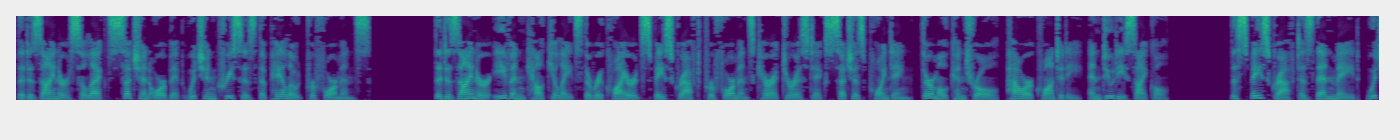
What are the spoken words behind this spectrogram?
the designer selects such an orbit which increases the payload performance. The designer even calculates the required spacecraft performance characteristics such as pointing, thermal control, power quantity, and duty cycle. The spacecraft is then made, which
